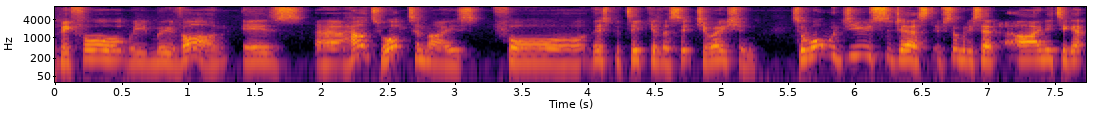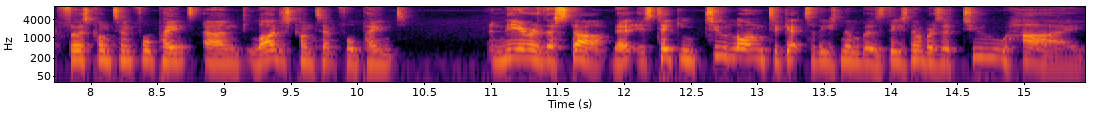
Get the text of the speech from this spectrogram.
before we move on is uh, how to optimize for this particular situation. So, what would you suggest if somebody said, oh, I need to get first contentful paint and largest contentful paint nearer the start? It's taking too long to get to these numbers. These numbers are too high.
